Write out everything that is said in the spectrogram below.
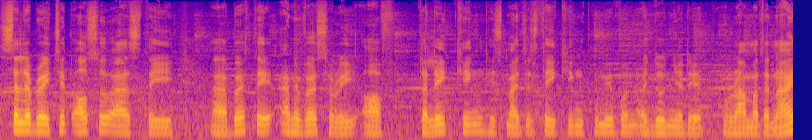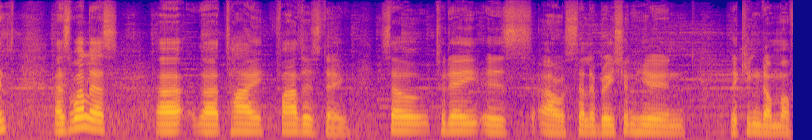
celebrated also as the uh, birthday anniversary of the late King, His Majesty King Bhumibol Adulyadej Rama IX, as well as uh, the Thai Father's Day. So today is our celebration here in the Kingdom of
